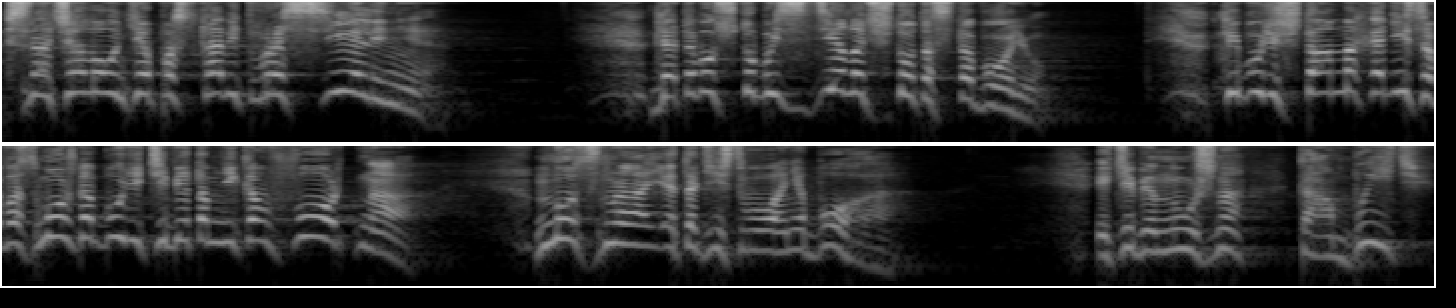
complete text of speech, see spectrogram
Сначала Он тебя поставит в расселение для того, чтобы сделать что-то с тобою. Ты будешь там находиться, возможно, будет тебе там некомфортно, но знай, это действование Бога. И тебе нужно там быть.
